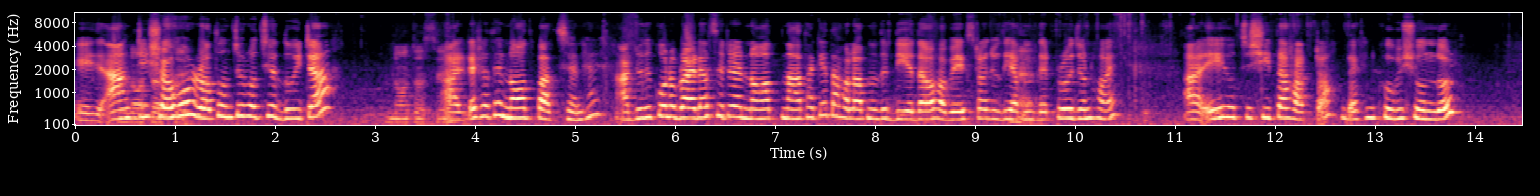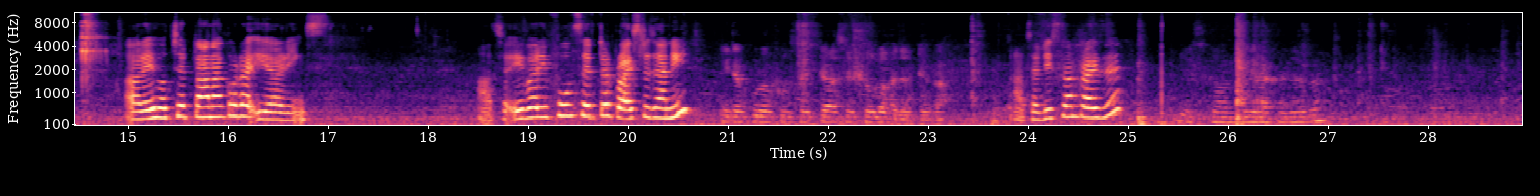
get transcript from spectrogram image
এই যে আংটি সহ। রতনচুর হচ্ছে দুইটা। আর এটার সাথে নথ পাচ্ছেন হ্যাঁ? আর যদি কোনো ব্রাইডাল সেটের নথ না থাকে তাহলে আপনাদের দিয়ে দেওয়া হবে এক্সট্রা যদি হ্যাঁ। আপনাদের প্রয়োজন হয়। আর এই হচ্ছে সীতাহারটা দেখেন খুবই সুন্দর। আর এই হচ্ছে টানা করা ইয়াররিংস আচ্ছা এবার এই ফুল সেটটার প্রাইসটা জানি। এটা পুরো ফুল সেটটা আছে ষোলো হাজার টাকা। আচ্ছা ডিসকাউন্ট প্রাইসে ডিসকাউন্ট দিয়ে রাখা যাবে বারো হাজার পর্যন্ত রাখা যাবে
